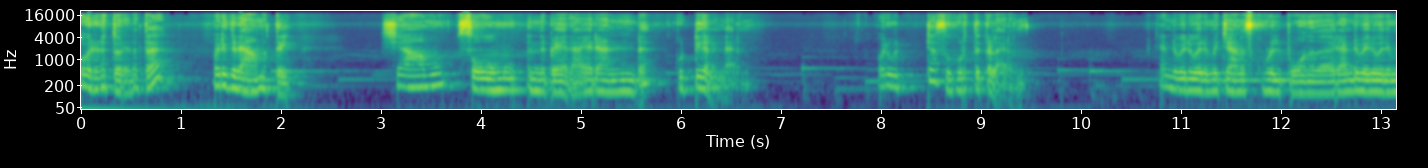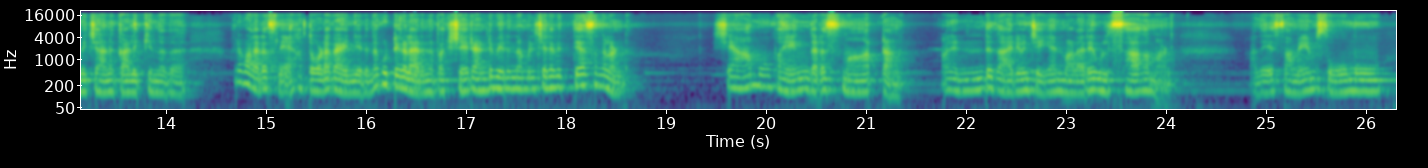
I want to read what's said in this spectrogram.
ഒരിടത്തൊരിടത്ത് ഒരു ഗ്രാമത്തിൽ ശ്യാമു സോമു എന്നു പേരായ രണ്ട് കുട്ടികളുണ്ടായിരുന്നു. ഒരു ഉറ്റ സുഹൃത്തുക്കളായിരുന്നു. രണ്ടുപേരും ഒരുമിച്ചാണ് സ്കൂളിൽ പോകുന്നത് രണ്ടുപേരും ഒരുമിച്ചാണ് കളിക്കുന്നത്. അവർ വളരെ സ്നേഹത്തോടെ കഴിഞ്ഞിരുന്ന കുട്ടികളായിരുന്നു പക്ഷേ രണ്ടുപേരും തമ്മിൽ ചില വ്യത്യാസങ്ങളുണ്ട്. ശ്യാമു ഭയങ്കര സ്മാർട്ടാണ്. അവൻ എന്ത് കാര്യവും ചെയ്യാൻ വളരെ ഉത്സാഹമാണ്. അതേസമയം സോമു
